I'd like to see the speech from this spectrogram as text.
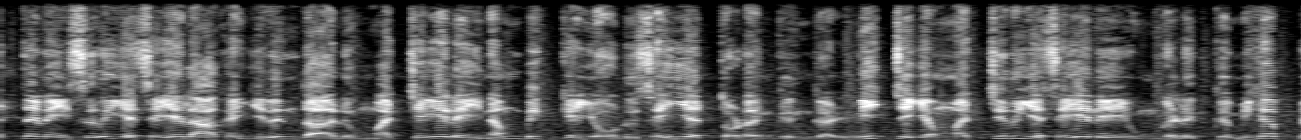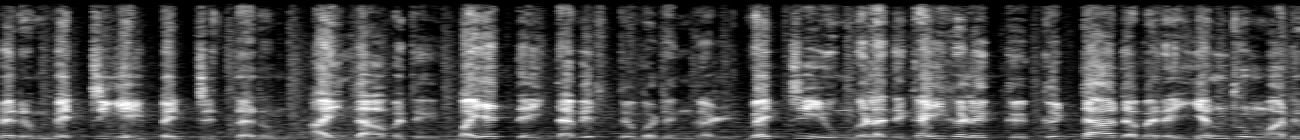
எத்தனை சிறிய செயலாக இருந்தாலும் அச்செயலை நம்பிக்கையோடு செய்ய தொடங்குங்கள். நிச்சயம் அச்சிறிய செயலே உங்களுக்கு மிக பெரும் வெற்றியை பெற்று தரும். ஐந்தாவது பயத்தை தவிர்த்து விடுங்கள். வெற்றி உங்களது கைகளுக்கு கிட்டாதவரை என்றும் அது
